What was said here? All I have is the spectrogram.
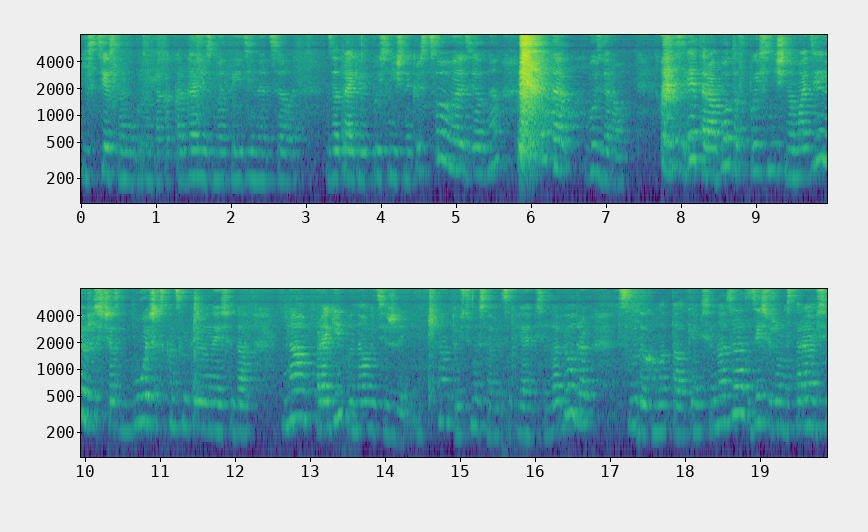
естественным образом, так как организм это единое целое, затрагивает поясничный крестцовый отдел, да? это будь здоров. Это работа в поясничном отделе, уже сейчас больше сконцентрированная сюда, на прогиб и на вытяжение. Да? То есть мы с вами цепляемся за бедра, с выдохом отталкиваемся назад. Здесь уже мы стараемся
